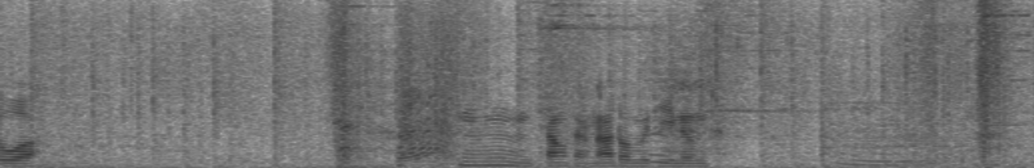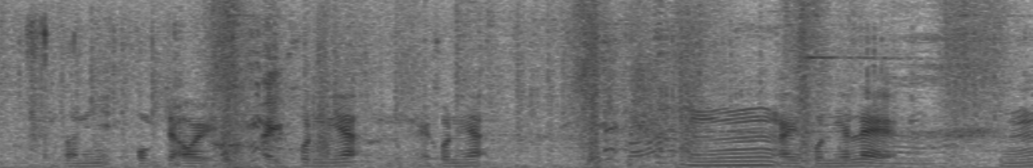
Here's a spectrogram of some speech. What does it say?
ตัวอืมช่างแต่งหน้าโดนไปทีนึงตอนนี้ผมจะเอาไอ้คนเนี้ยไอ้คนเนี้ยอืมไอ้คนเนี้ยแหละ อืม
